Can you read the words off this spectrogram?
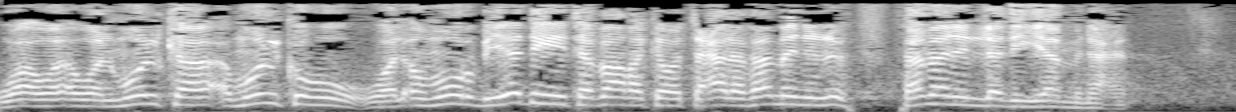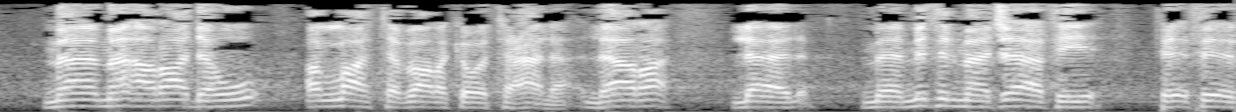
والملك ملكه والأمور بيده تبارك وتعالى فمن, فمن الذي يمنع؟ ما, ما أراده الله تبارك وتعالى. لا, لا مثل ما جاء في, في, في,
